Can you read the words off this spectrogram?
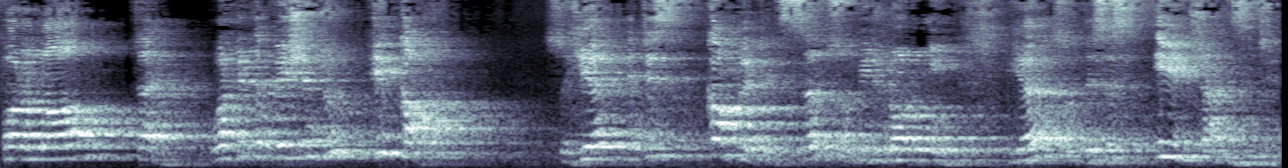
For a long time. What did the patient do? He coughed. So here it is complete itself, so we do not need here. So this is intransitive.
